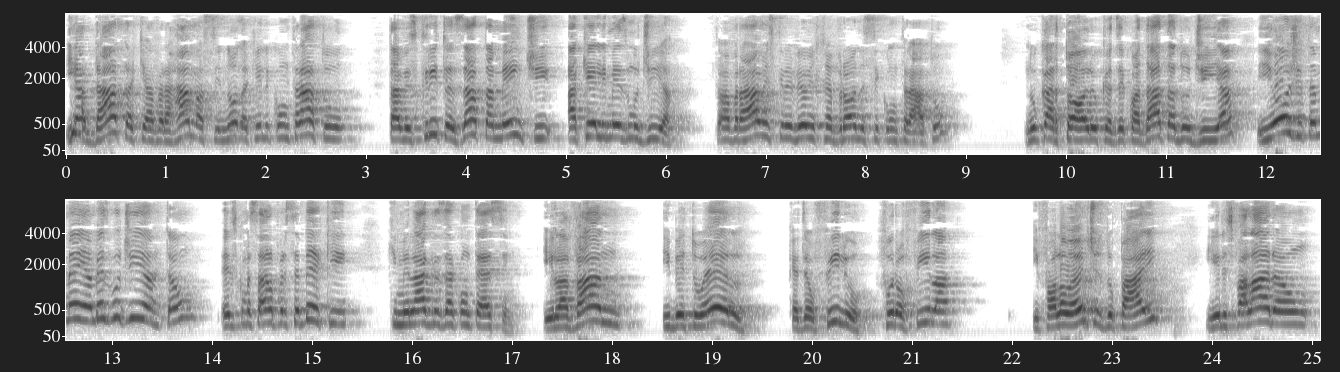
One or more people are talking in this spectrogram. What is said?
E a data que Abraham assinou naquele contrato estava escrito exatamente aquele mesmo dia. Então Abraham escreveu em Hebron esse contrato no cartório, quer dizer, com a data do dia, e hoje também é o mesmo dia. Então, eles começaram a perceber que, que milagres acontecem. E Lavan e Betuel, quer dizer, o filho, furou fila e falou antes do pai, e eles falaram,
